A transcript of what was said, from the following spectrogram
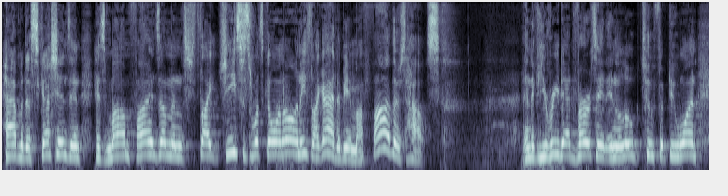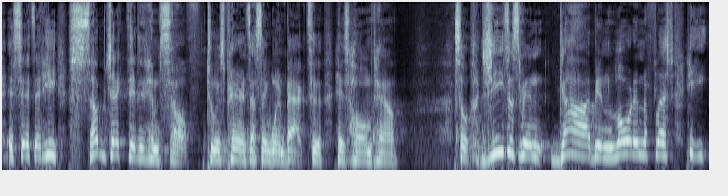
having discussions, and his mom finds him and she's like, "Jesus, what's going on?" He's like, "I had to be in my father's house." And if you read that verse in Luke 2:51, it says that he subjected himself to his parents as they went back to his hometown. So Jesus, being God, being Lord in the flesh, he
